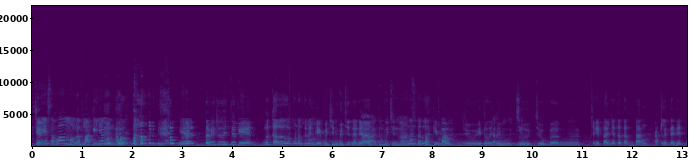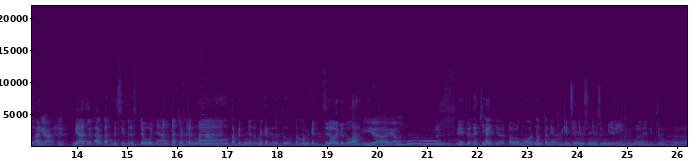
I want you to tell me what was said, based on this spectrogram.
ceweknya serem banget lakinya mengkeret ya tapi itu lucu kayak lu kalau lo mau nonton yang kayak bucin-bucinan ya. Ah, itu bucin banget Kim sumpah. Bok Joo itu lucu Terbucin. lucu banget. Ceritanya tuh tentang atlet ya dia tuh at- iya atlet. dia atlet angkat besi terus cowoknya atlet renang. tapi ternyata mereka dulu tuh teman kecil gitu lah iya ya ampun. Terus ya itu receh aja kalau mau nonton yang bikin senyum senyum sendiri boleh dicoba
